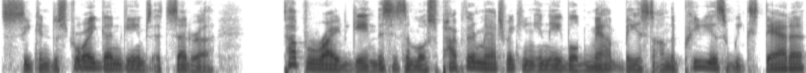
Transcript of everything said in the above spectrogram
seek and destroy, gun games, etc. Top variety game. This is the most popular matchmaking enabled map based on the previous week's data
